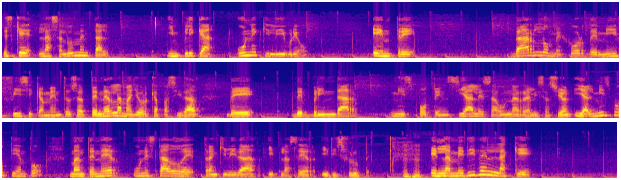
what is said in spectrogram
es que la salud mental implica un equilibrio entre dar lo mejor de mí físicamente, o sea, tener la mayor capacidad de de brindar mis potenciales a una realización y al mismo tiempo mantener un estado de tranquilidad y placer y disfrute. En la medida en la que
